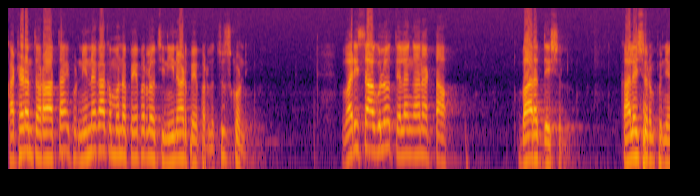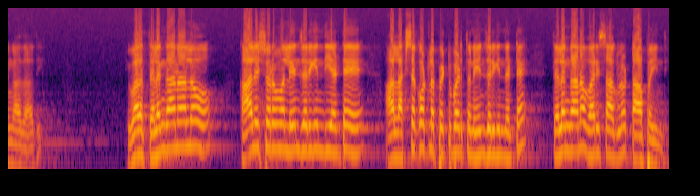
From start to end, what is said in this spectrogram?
కట్టడం తర్వాత ఇప్పుడు నిన్నగాక మొన్న పేపర్లో వచ్చింది ఈనాడు పేపర్లో చూసుకోండి. వరి సాగులో తెలంగాణ టాప్ భారతదేశంలో. కాళేశ్వరం పుణ్యం కాదా అది? ఇవాళ తెలంగాణలో కాళేశ్వరం వల్ల ఏం జరిగింది అంటే ఆ లక్ష కోట్ల పెట్టుబడితో ఏం జరిగిందంటే తెలంగాణ వరి సాగులో టాప్ అయింది.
